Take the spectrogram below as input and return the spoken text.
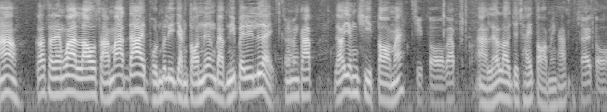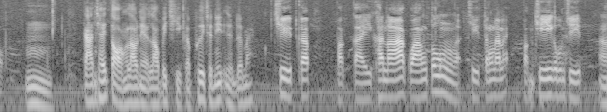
อ้าวก็แสดงว่าเราสามารถได้ผลผลิตอย่างต่อเนื่องแบบนี้ไปเรื่อยๆครับใช่ไหมครับ แล้วยังฉีดต่อไหมฉีดต่อครับ อ่าแล้วเราจะใช้ต่อไหมครับ ใช้ต่อ อืมการใช้ต่อของเราเนี่ยเราไปฉีดกับพืชชนิดอื่นด้วยไหมฉีดครับผักไก่คะน้ากวางตุ้งอะฉีดทั้งนั้นแหละผักชีก็ผมฉีดอ่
